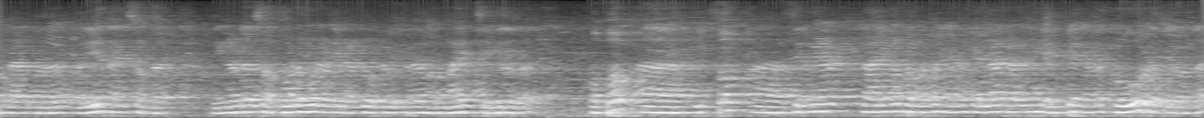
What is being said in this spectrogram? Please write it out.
ഉണ്ടായിരുന്നത്. വലിയ താങ്ക്സ് ഉണ്ട്. നിങ്ങളുടെ സപ്പോർട്ടും കൂടെയാണ് ഈ രണ്ട് കുട്ടികൾ ഇത്രയും നന്നായി ചെയ്തത്. ഒപ്പം ഇപ്പം സിനിമയുടെ കാര്യങ്ങൾ പറഞ്ഞപ്പോൾ ഞങ്ങൾക്ക് എല്ലാ കാര്യങ്ങളും ഹെൽപ്പ് ചെയ്യാൻ ഞങ്ങളുടെ ക്രൂ എടുത്തിട്ടുണ്ട്.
